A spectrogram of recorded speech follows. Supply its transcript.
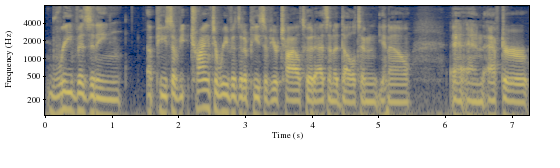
revisiting a piece of trying to revisit a piece of your childhood as an adult and you know and, and after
